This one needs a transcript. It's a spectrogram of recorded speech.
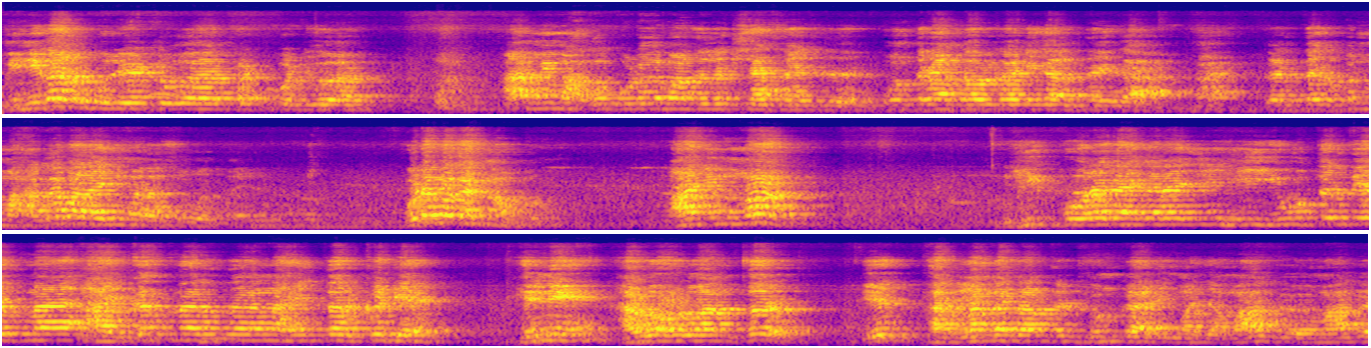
मी निघालो बुलेटवर पटपटीवर. हा मी मागं पुढं माझं लक्ष असायचं. कोणत्या अंगावर गाडी घालताय का? हा करताय का पण महाग बघायची मला सोबत पाहिजे पुढे बघत नव्हतो. आणि मग ही पोरं काय करायची? ही येऊ तर देत नाही ऐकत नाही तरकटी आहे. हेने हळूहळू अंतर एक फरलांगाचं अंतर ठेवून गाडी माझ्या माग माग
